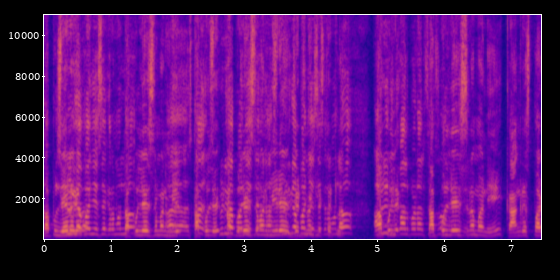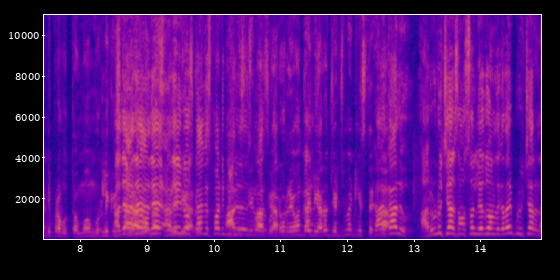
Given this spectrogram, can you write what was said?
తప్పులు చేయలే స్పీడ్గా కదా. పనిచేసే క్రమంలో తప్పులు చేసినామని తప్పులు మీరే ఇస్తే ఎట్లా? తప్పులు కాంగ్రెస్ పార్టీ ప్రభుత్వము మురళీకృష్ణ శ్రీనివాస్. గారు రేవంత్ రెడ్డి గారు జడ్జిమెంట్లు ఇస్తే కా- ఎట్లా? కాదు ఆ రెండు చేయాల్సిన అవసరం లేదు అన్నది కదా ఇప్పుడు విచారణ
